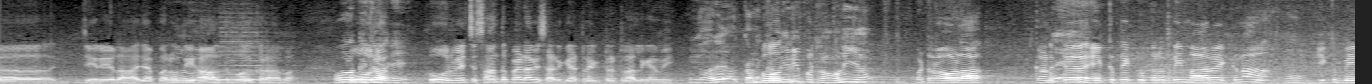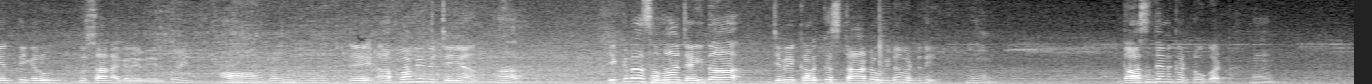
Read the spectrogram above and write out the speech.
ਜੇਰੇ ਇਲਾਜ ਆ ਪਰ ਉਹਦੀ ਹਾਲਤ ਬਹੁਤ ਖਰਾਬ ਆ। ਉਹ ਅੱਗ ਚ ਆ ਗਏ। ਹੋਰ ਵਿੱਚ ਸੰਦ ਪੈੜਾ ਵੀ ਸੜ ਗਿਆ ਟਰੈਕਟਰ ਟਰਾਲੀਆਂ ਵੀ। ਯਾਰ ਇਹ ਕਣਕ ਮੇਰੀ ਪੈਟਰੋਲ ਹੀ ਆ। ਪੈਟਰੋਲ ਆ। ਕਣਕ ਇੱਕ ਤੇ ਕੁਦਰਤ ਦੀ ਮਾਰ ਆ ਇੱਕ ਨਾ ਇੱਕ ਬੇਨਤੀ ਕਰੂ ਗੁੱਸਾ ਨਾ ਕਰੇ ਵੀਰ ਕੋਈ। ਹਾਂ ਹਾਂ ਕੋਈ ਨਹੀਂ ਬੋਲੋ ਤੇ ਆਪਾਂ ਵੀ ਵਿੱਚ ਹੀ ਆ। ਹਾਂ। ਇੱਕ ਨਾ ਸਮਾਂ ਚਾਹੀਦਾ ਜਿਵੇਂ ਕਣਕ ਸਟਾਰਟ ਹੋ ਗਈ ਨਾ ਵੱਢਣੀ। ਹੂੰ। 10 ਦਿਨ ਘੱਟੋ ਘੱਟ। ਹੂੰ।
